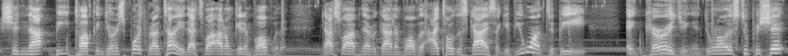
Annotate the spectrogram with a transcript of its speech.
should not be talking during sports. But I'm telling you, that's why I don't get involved with it. That's why I've never gotten involved with it. I told this guy, it's like, if you want to be encouraging and doing all this stupid shit,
